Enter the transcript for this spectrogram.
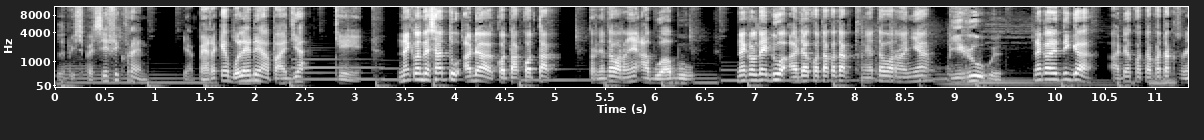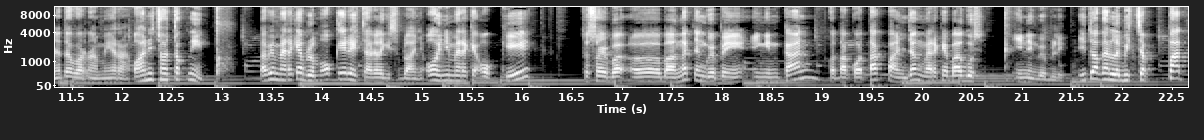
Lebih spesifik friend. Ya mereknya boleh deh apa aja. Oke. Naik lantai satu ada kotak-kotak. Ternyata warnanya abu-abu naik lantai dua ada kotak-kotak ternyata warnanya biru. Naik lantai tiga ada kotak-kotak ternyata warna merah. Oh ini cocok nih. Tapi mereknya belum oke deh cari lagi sebelahnya. Oh ini mereknya oke. Sesuai ba uh, banget yang gue pengen inginkan kotak-kotak panjang mereknya bagus. Ini yang gue beli. Itu akan lebih cepat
